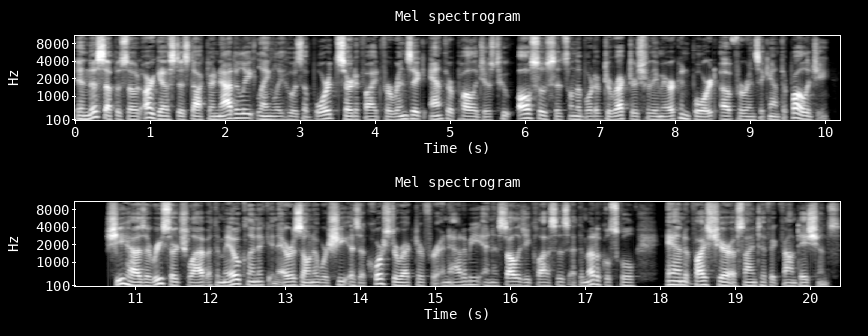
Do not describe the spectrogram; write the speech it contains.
In this episode, our guest is Dr. Natalie Langley, who is a board certified forensic anthropologist who also sits on the board of directors for the American Board of Forensic Anthropology. She has a research lab at the Mayo Clinic in Arizona, where she is a course director for anatomy and histology classes at the medical school and vice chair of scientific foundations.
